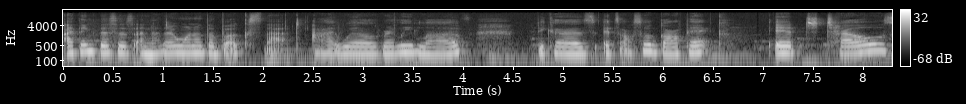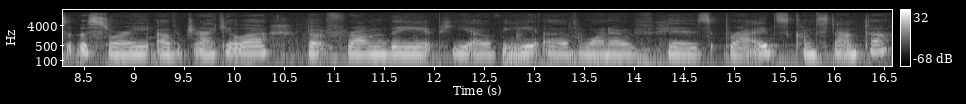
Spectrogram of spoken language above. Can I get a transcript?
I think this is another one of the books that I will really love because it's also gothic. It tells the story of Dracula, but from the POV of one of his brides, Constanta,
